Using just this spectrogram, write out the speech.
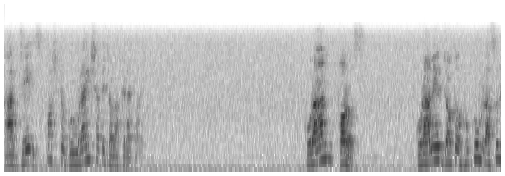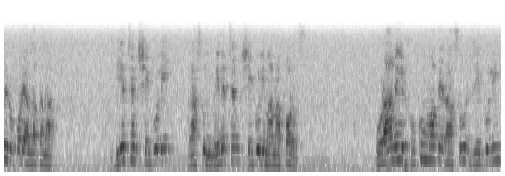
আর যে স্পষ্ট গুমরাহির সাথে চলাফেরা করে। কোরআন ফরজ। কোরআনের যত হুকুম রাসুলের উপরে আল্লাহ তালা দিয়েছেন, সেগুলি রাসুল মেনেছেন, সেগুলি মানা ফরজ। কোরআনের হুকুম মতে রাসুল যেগুলি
